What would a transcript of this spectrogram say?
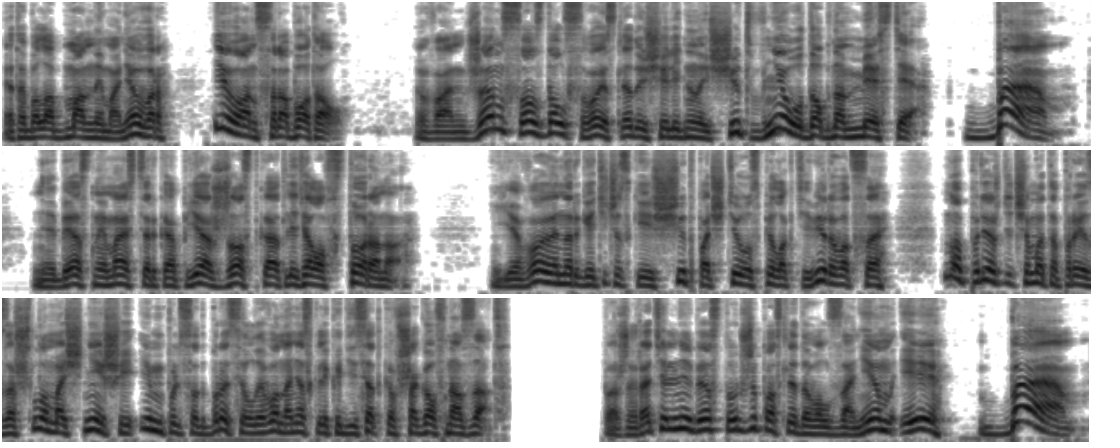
Это был обманный манёвр, и он сработал. Ван Джен создал свой следующий ледяной щит в неудобном месте. Бам! Небесный мастер копья жестко отлетел в сторону. Его энергетический щит почти успел активироваться, но прежде чем это произошло, мощнейший импульс отбросил его на несколько десятков шагов назад. Пожиратель небес тут же последовал за ним и... Бам!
